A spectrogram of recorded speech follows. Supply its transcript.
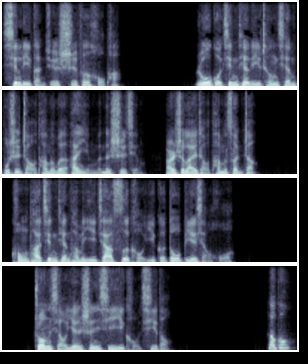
心里感觉十分后怕。如果今天李承前不是找他们问暗影门的事情，而是来找他们算账，恐怕今天他们一家四口一个都别想活。庄小燕深吸一口气道：“老公，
